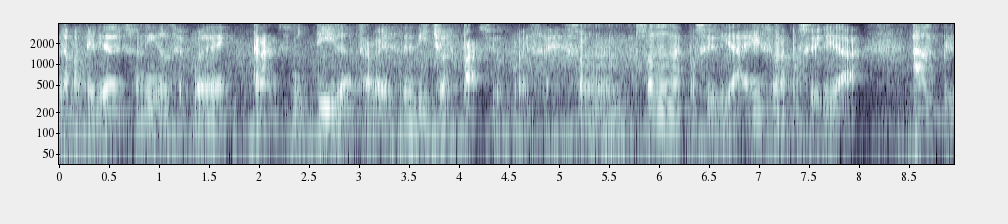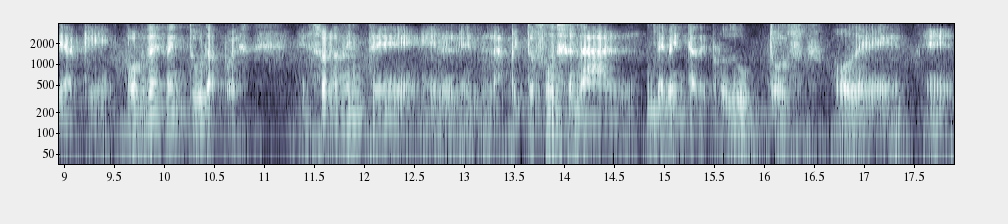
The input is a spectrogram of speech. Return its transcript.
la materia del sonido se puede transmitir a través de dicho espacio, pues eh, son, son una posibilidad, es una posibilidad amplia que por desventura, pues, solamente el, aspecto funcional de venta de productos o de, eh,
